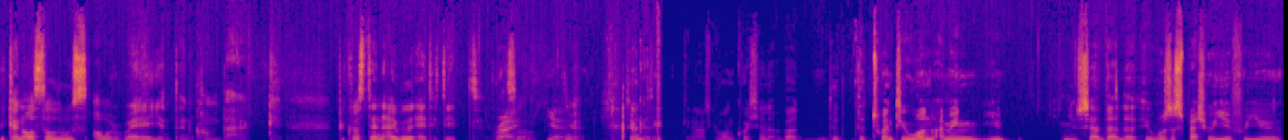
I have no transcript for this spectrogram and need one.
We can also lose our way and then come back, because then I will edit it. Right. So, yeah. yeah. So And- can, can I ask you one question about the the 21? I mean, you you said that uh, it was a special year for you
